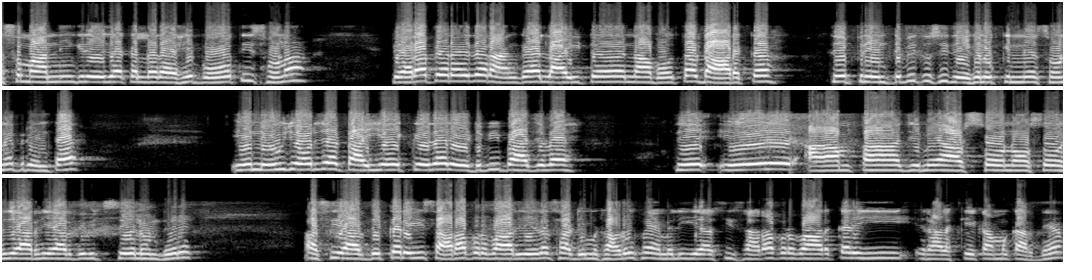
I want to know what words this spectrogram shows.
ਅਸਮਾਨੀ ਗ੍ਰੇ ਦਾ ਕਲਰ ਹੈ ਇਹ ਬਹੁਤ ਹੀ ਸੋਹਣਾ। ਪਿਆਰਾ ਪਿਆਰਾ ਇਹਦਾ ਰੰਗ ਹੈ ਲਾਈਟ ਨਾ ਬਹੁਤਾ ਡਾਰਕ ਤੇ ਪ੍ਰਿੰਟ ਵੀ ਤੁਸੀਂ ਦੇਖ ਲਓ ਕਿੰਨੇ ਸੋਹਣੇ ਪ੍ਰਿੰਟ ਹੈ। ਇਹ ਨਿਊ ਜਾਰਜਟ ਆਈ ਹੈ, ਇੱਕ ਇਹਦਾ ਰੇਟ ਵੀ ਵਾਜਬ ਹੈ। ਤੇ ਇਹ ਆਮ ਤਾਂ ਜਿਵੇਂ 800 900 1000 1000 ਦੇ ਵਿੱਚ ਸੇਲ ਹੁੰਦੇ ਨੇ। ਅਸੀਂ ਆਪਦੇ ਘਰੇ ਹੀ ਸਾਰਾ ਪਰਿਵਾਰ ਜਿਹੜਾ ਸਾਡੀ ਮਠਾੜੂ ਫੈਮਿਲੀ ਆ, ਅਸੀਂ ਸਾਰਾ ਪਰਿਵਾਰ ਘਰੇ ਹੀ ਰਲ ਕੇ ਕੰਮ ਕਰਦੇ ਆ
